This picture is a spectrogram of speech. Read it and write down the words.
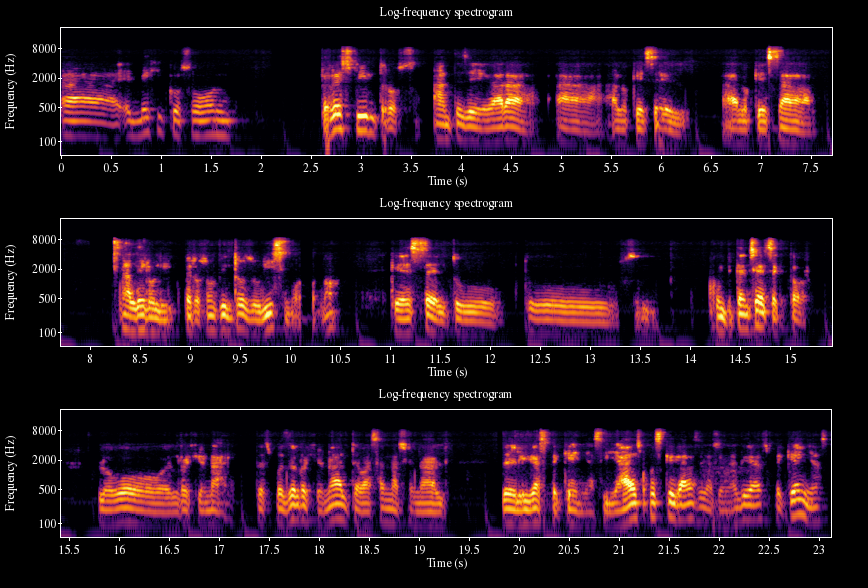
uh, en México son tres filtros antes de llegar a, a, a, lo que es el a lo que es a, a Little League, pero son filtros durísimos, ¿no? Que es el tu, tu competencia de sector, luego el regional, después del regional te vas al nacional de ligas pequeñas y ya después que ganas el nacional de ligas pequeñas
